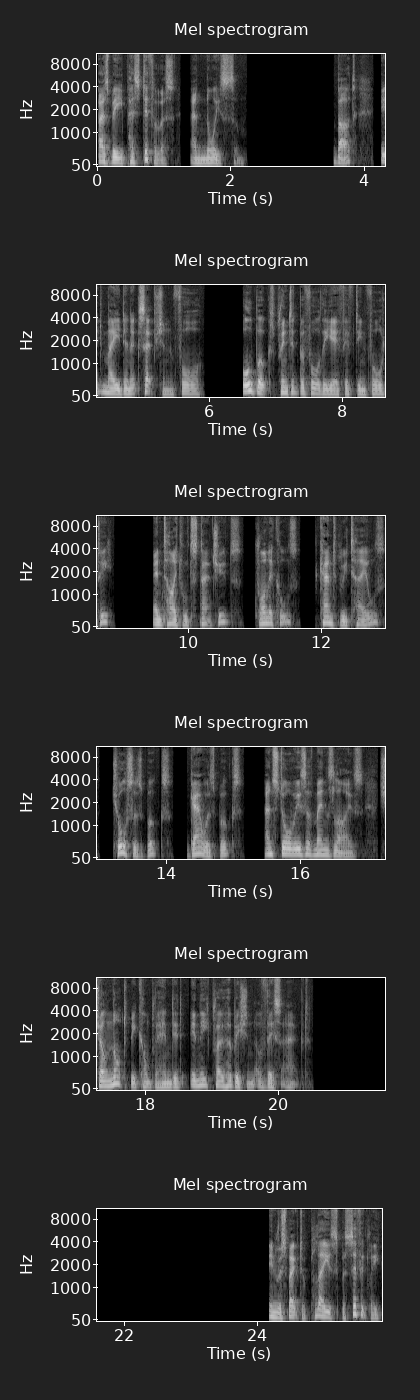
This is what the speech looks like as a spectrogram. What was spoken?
as be pestiferous and noisome. But it made an exception for all books printed before the year 1540, entitled statutes, chronicles, Canterbury Tales, Chaucer's books, Gower's books, and stories of men's lives shall not be comprehended in the prohibition of this Act. In respect of plays specifically,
